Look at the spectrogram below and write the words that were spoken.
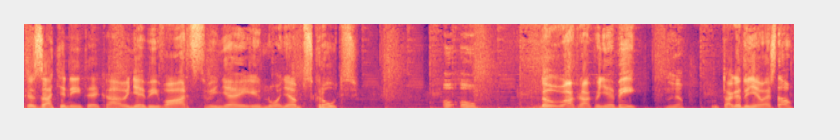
Ka zaķenītē, kā viņai bija vārds, viņai ir noņemts krūtis. Oh, oh. Nu, agrāk viņai bija, Nu, jā. tagad viņai vairs nav.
